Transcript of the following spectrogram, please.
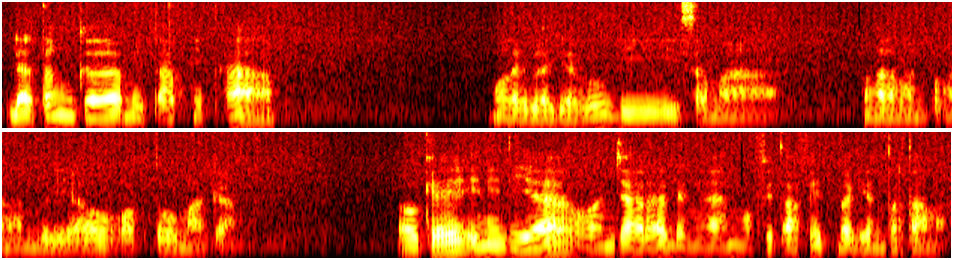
datang ke meetup meetup mulai belajar Ruby sama pengalaman-pengalaman beliau waktu magang. Oke, ini dia wawancara dengan Mufid Afid bagian pertama.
